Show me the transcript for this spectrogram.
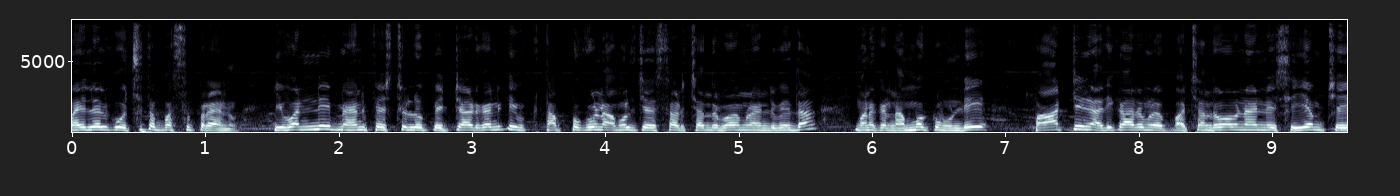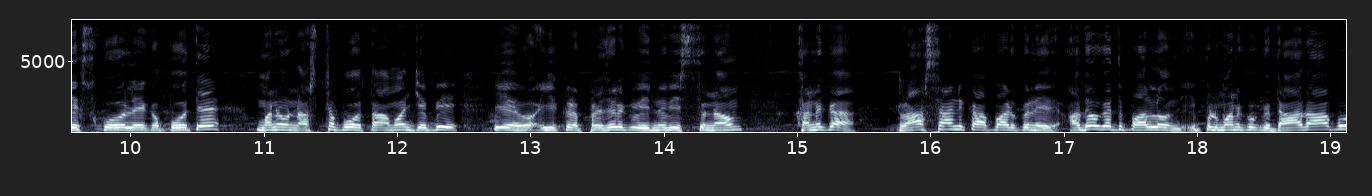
మహిళలకు ఉచిత బస్సు ప్రయాణం. ఇవన్నీ మేనిఫెస్టోలో పెట్టాడు కనుక తప్పకుండా అమలు చేస్తాడు చంద్రబాబు నాయుడు మీద మనకు నమ్మకం ఉండి. పార్టీని అధికారంలో చంద్రబాబు నాయుడు సీఎం చేసుకోలేకపోతే మనం నష్టపోతామని చెప్పి ఇక్కడ ప్రజలకు విన్నవిస్తున్నాం. కనుక రాష్ట్రాన్ని కాపాడుకునేది అధోగతి పాల్లో ఉంది. ఇప్పుడు మనకు దాదాపు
